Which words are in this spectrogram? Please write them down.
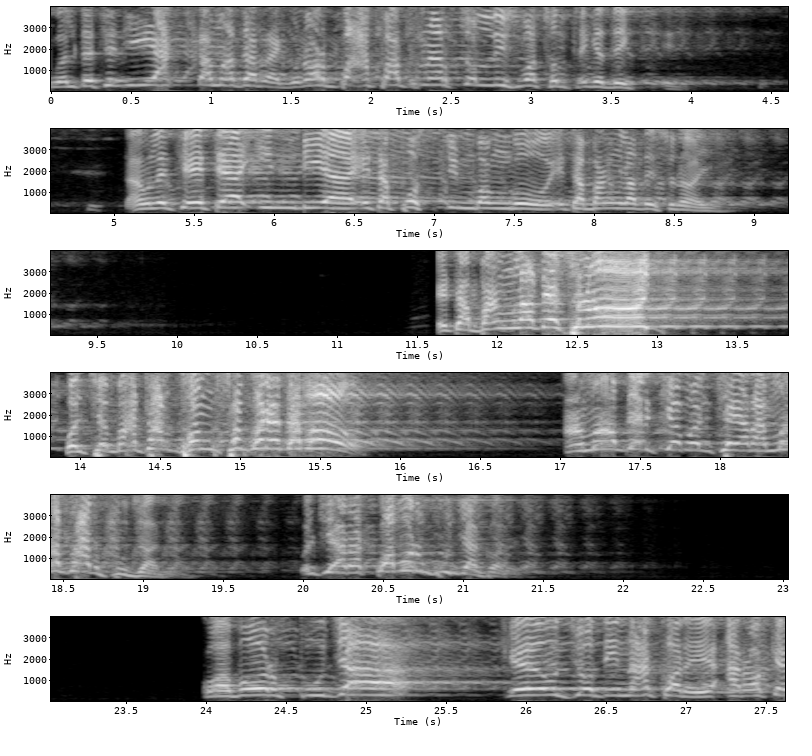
বলতেছে যে একটা মাজার রাখবেন, ওর বাপ আপনার চল্লিশ বছর থেকে দেখছে। তাহলে এটা ইন্ডিয়া, এটা পশ্চিমবঙ্গ, এটা বাংলাদেশ নয়। এটা বাংলাদেশ নয়! বলছে, মাজার ধ্বংস করে দেব। আমাদেরকে বলছে, এরা মাজার পূজা বলছে, এরা কবর পূজা করে। কবর পূজা কেউ যদি না করে, আর ওকে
